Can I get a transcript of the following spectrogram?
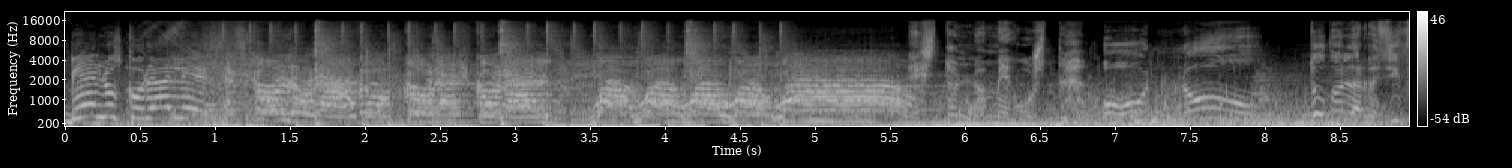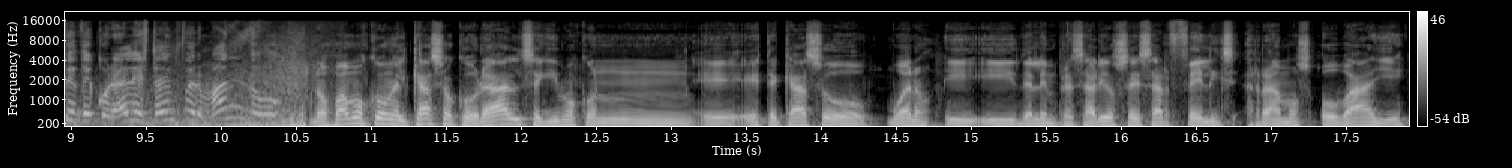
vean los corales. Es colorado, coral, coral. Guau, guau, guau, guau, guau. Esto no me gusta. ¡Oh, no! Todo el arrecife de coral está enfermando. Nos vamos con el caso Coral, seguimos con eh, este caso, bueno, y, del empresario César Félix Ramos Ovalle.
